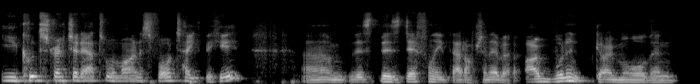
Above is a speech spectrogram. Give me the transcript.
You could stretch it out to a minus four, take the hit um, there's there's definitely that option there, but I wouldn't go more than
